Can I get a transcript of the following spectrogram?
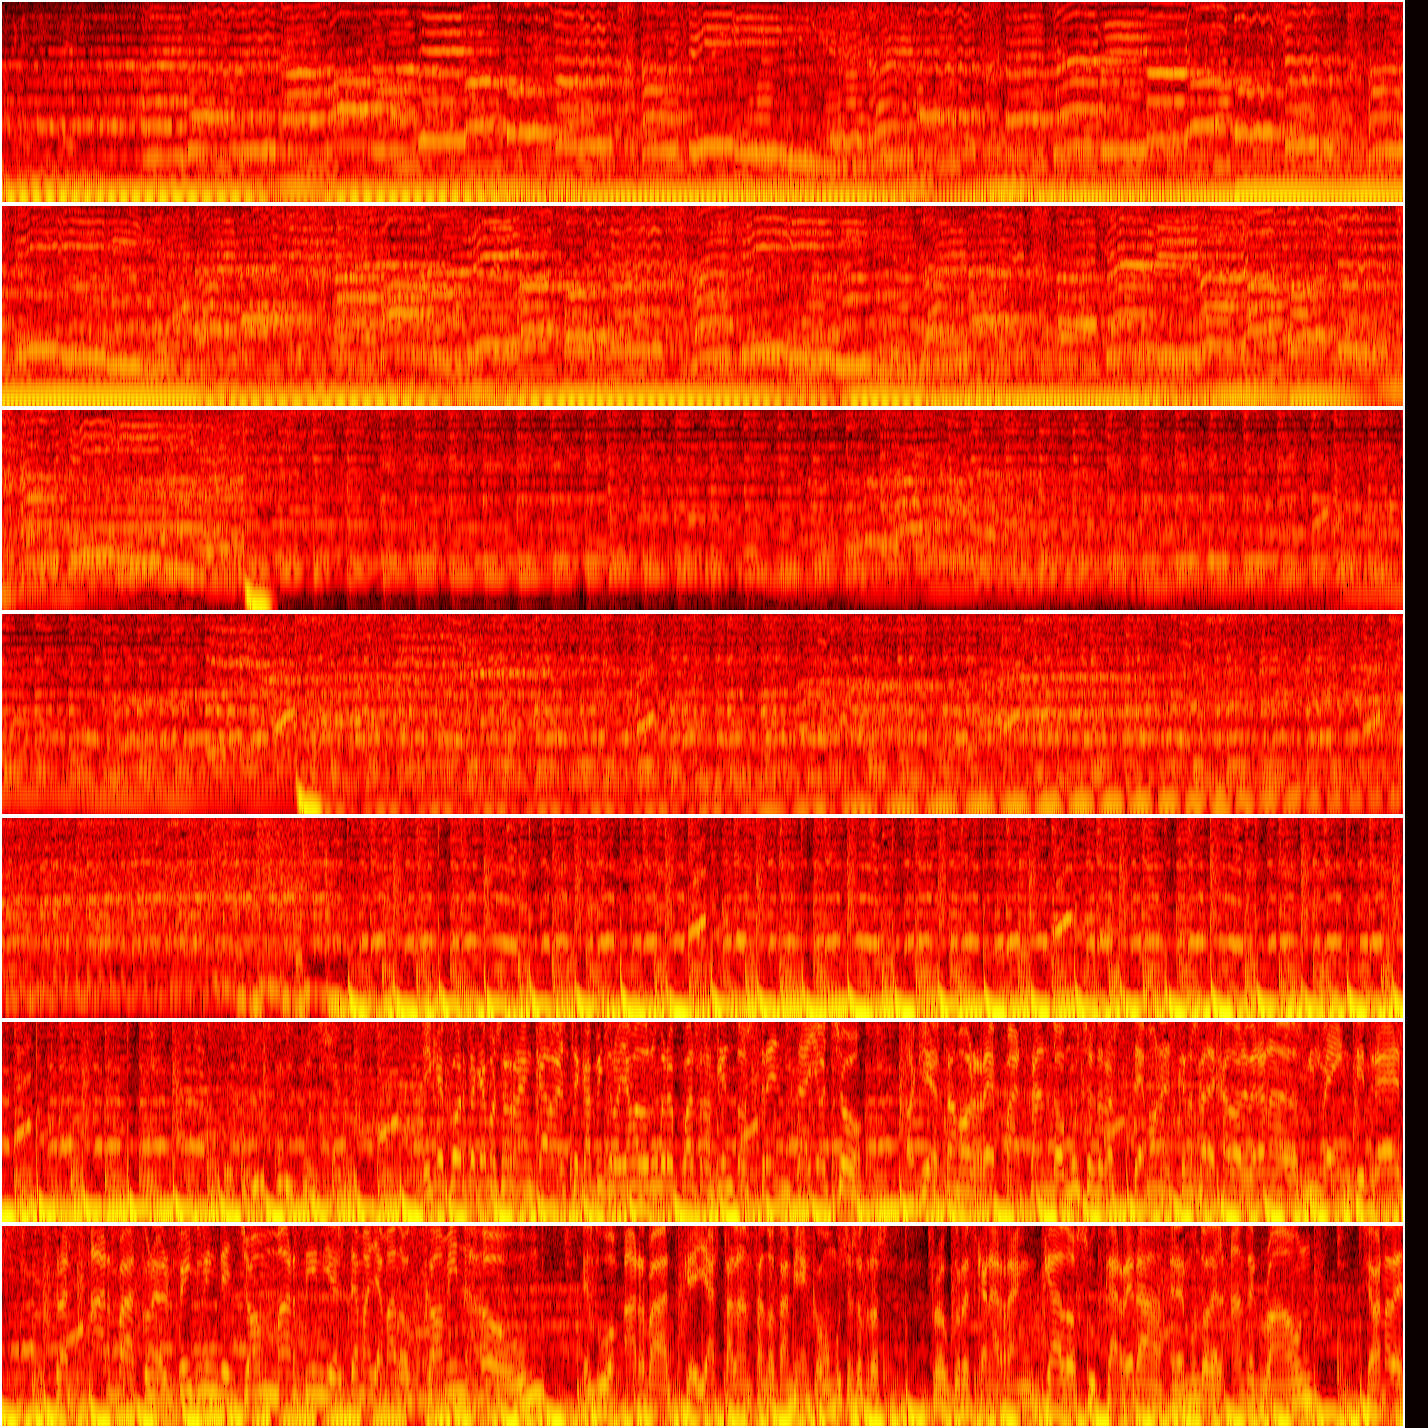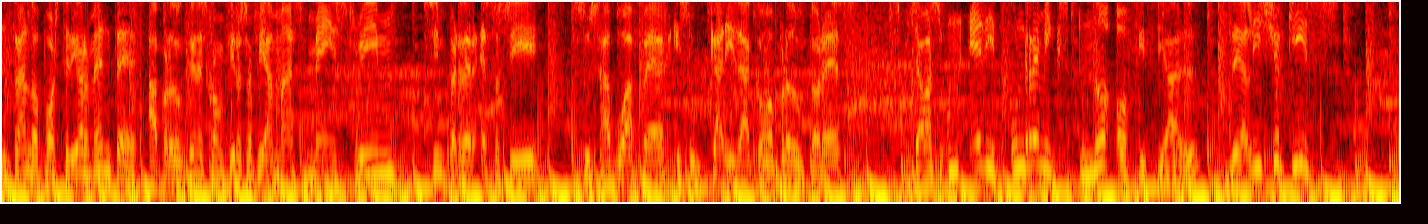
438. Aquí estamos repasando muchos de los temones que nos ha dejado el verano de 2023. Tras Arbat con el featuring de John Martin y el tema llamado Coming Home. El dúo Arbat que ya está lanzando también como muchos otros productores que han arrancado su carrera en el mundo del underground se van adentrando posteriormente a producciones con filosofía más mainstream, sin perder, eso sí, su savoir-faire y su calidad como productores. Escuchabas un edit, un remix no oficial de Alicia Keys.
